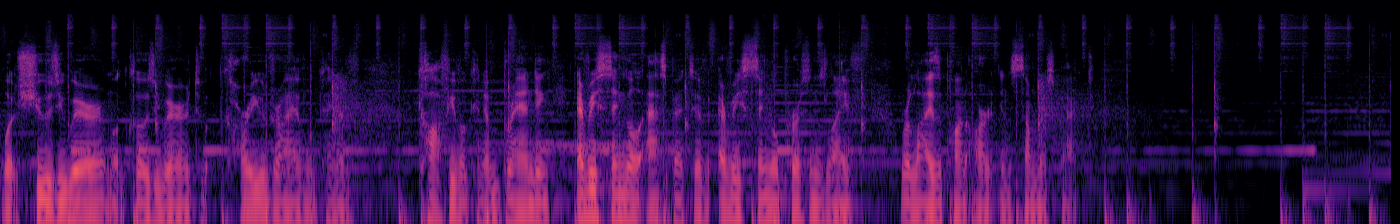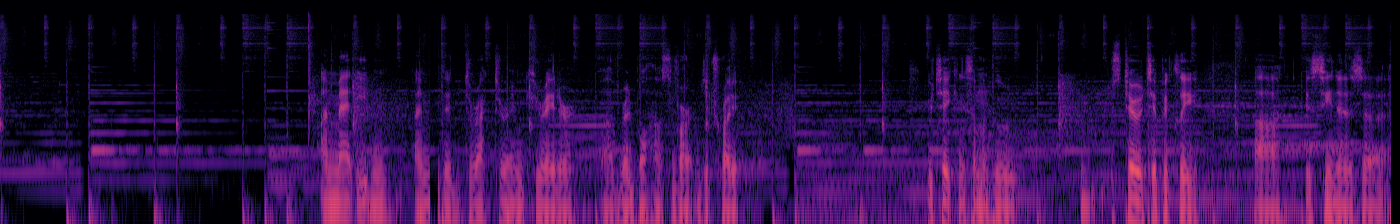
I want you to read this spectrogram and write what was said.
what shoes you wear, what clothes you wear, to what car you drive, what kind of coffee, what kind of branding. Every single aspect of every single person's life relies upon art in some respect. I'm Matt Eaton. I'm the director and curator of Red Bull House of Art in Detroit. You're taking someone who stereotypically uh, is seen as a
